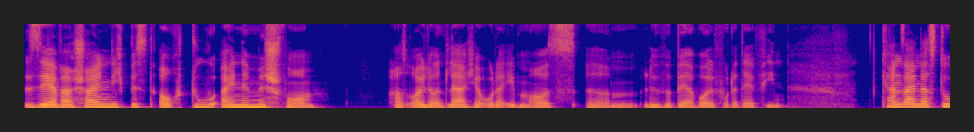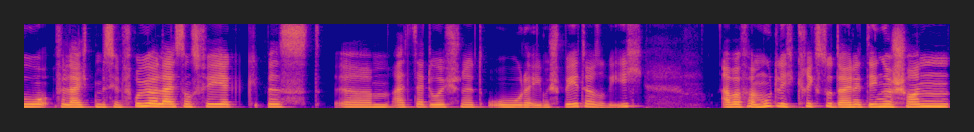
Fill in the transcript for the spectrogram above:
sehr wahrscheinlich bist auch du eine Mischform aus Eule und Lerche oder eben aus ähm, Löwe, Bär, Wolf oder Delfin. Kann sein, dass du vielleicht ein bisschen früher leistungsfähig bist ähm, als der Durchschnitt oder eben später, so wie ich. Aber vermutlich kriegst du deine Dinge schon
